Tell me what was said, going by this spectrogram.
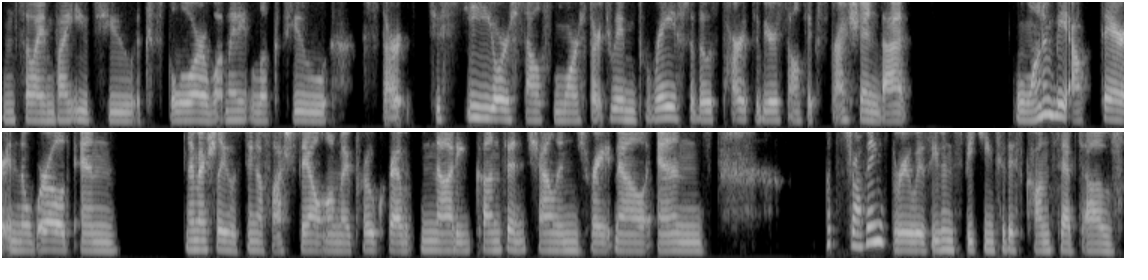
and so I invite you to explore what might it look to start to see yourself more, start to embrace those parts of your self expression that want to be out there in the world. And I'm actually hosting a flash sale on my program, Naughty Content Challenge, right now. And what's dropping through is even speaking to this concept of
